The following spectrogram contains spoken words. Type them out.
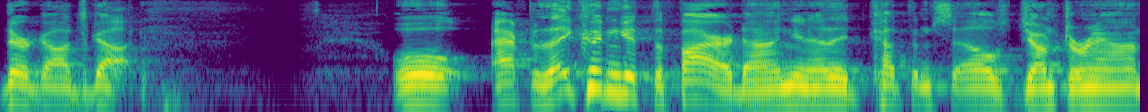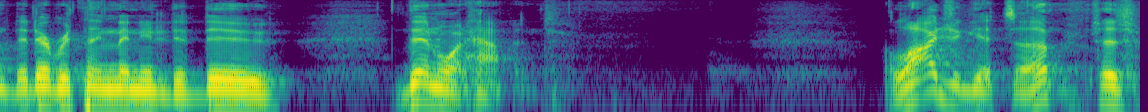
their God's God. Well, after they couldn't get the fire done, you know, they'd cut themselves, jumped around, did everything they needed to do. Then what happened? Elijah gets up, says,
